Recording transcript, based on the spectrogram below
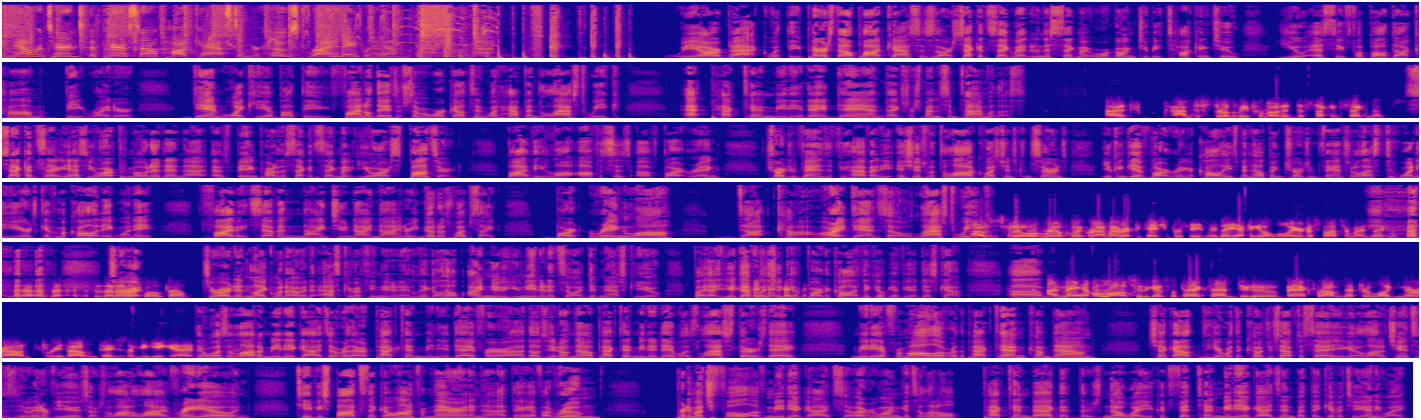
We now return to the Peristyle Podcast and your host, Ryan Abraham. We are back with the Peristyle Podcast. This is our second segment. And in this segment, we're going to be talking to USCFootball.com beat writer Dan Woike about the final days of summer workouts and what happened last week at Pac 10 Media Day. Dan, thanks for spending some time with us. Uh, I'm just thrilled to be promoted to second segment. Second segment, yes, you are promoted, and uh, as being part of the second segment, you are sponsored by the law offices of Bart Ring. Trojan fans, if you have any issues with the law, questions, concerns, you can give Bart Ring a call. He's been helping Trojan fans for the last 20 years. Give him a call at 818 587 9299, or you can go to his website, bartringlaw.com dot com. All right, Dan. So last week, I was just gonna well, real quick, Ryan. My reputation precedes me that you have to get a lawyer to sponsor my segment. Is that, is that, is that how it flows down? Gerard didn't like when I would ask him if he needed any legal help. I knew you needed it, so I didn't ask you. But uh, you definitely should give Bart a call. I think he'll give you a discount. Um, I may have a lawsuit against the Pac-10 due to back problems after lugging around 3,000 pages of media guides. There was a lot of media guides over there at Pac-10 Media Day. For uh, those of you who don't know, Pac-10 Media Day was last Thursday media from all over the Pac 10 come down, check out and hear what the coaches have to say. You get a lot of chances to do interviews. There's a lot of live radio and TV spots that go on from there. And uh, they have a room pretty much full of media guides. So everyone gets a little Pac 10 bag that there's no way you could fit 10 media guides in, but they give it to you anyway.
